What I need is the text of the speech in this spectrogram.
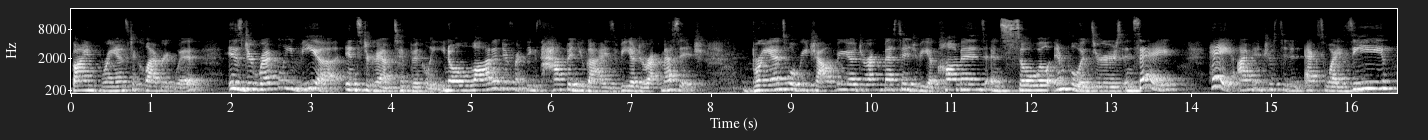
find brands to collaborate with is directly via Instagram typically. You know, a lot of different things happen you guys via direct message. Brands will reach out via direct message, via comments, and so will influencers and say, hey, I'm interested in XYZ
